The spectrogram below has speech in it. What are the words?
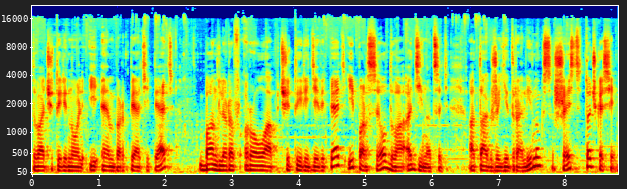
2.4.0 и Ember 5.5, бандлеров Rollup 4.9.5 и Parcel 2.11, а также ядра Linux 6.7.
